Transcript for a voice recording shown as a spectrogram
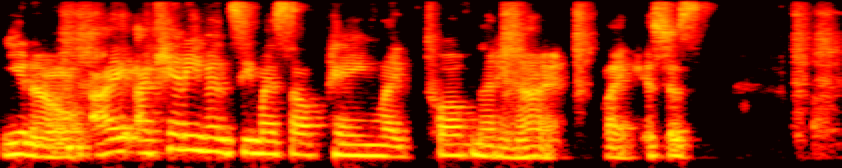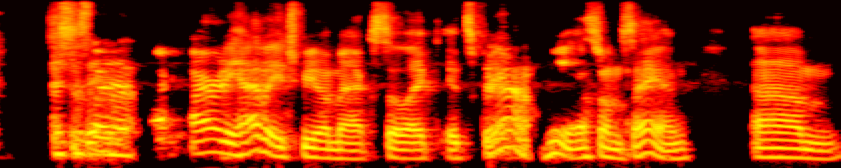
you know I, I can't even see myself paying like twelve ninety nine. Like it's just it's just I I already have HBO Max, so like it's great. Yeah. for me, That's what I'm saying. Um,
